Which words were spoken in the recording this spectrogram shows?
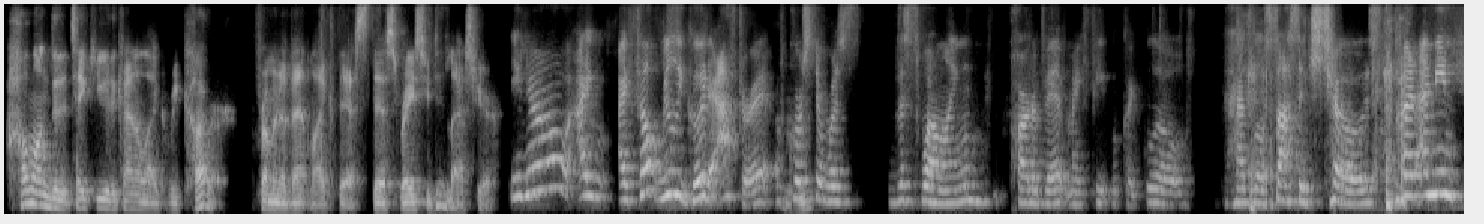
how long did it take you to kind of like recover from an event like this, this race you did last year? You know, I I felt really good after it. Of Mm-hmm. course, there was the swelling part of it. My feet looked like little had little sausage toes. But I mean,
